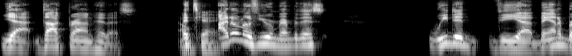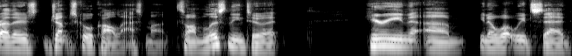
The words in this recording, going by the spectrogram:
Yeah, Doc Brown hit us. It's- Okay. I don't know if you remember this. We did the uh, Band of Brothers Jump School call last month, so I'm listening to it, hearing um, you know what we'd said,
